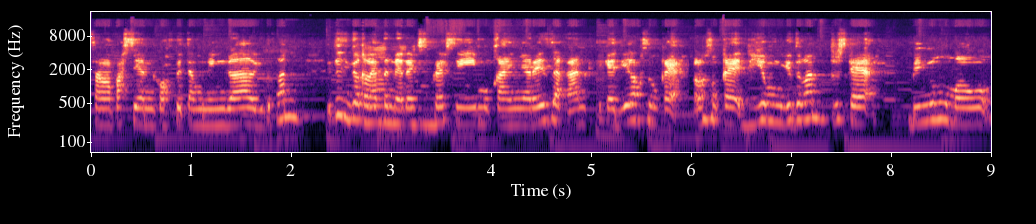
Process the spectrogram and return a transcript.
sama pasien COVID yang meninggal gitu kan itu juga kelihatan dari Hmm. ekspresi mukanya Reza kan ketika dia langsung kayak langsung kayak diem gitu kan terus kayak bingung mau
